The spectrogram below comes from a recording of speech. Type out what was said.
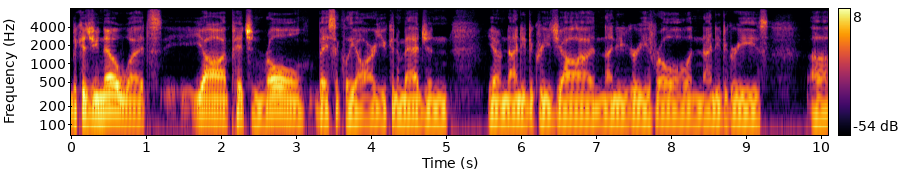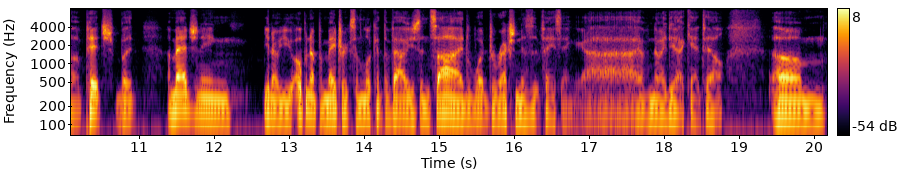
because you know what yaw, pitch, and roll basically are. You can imagine you know 90 degrees yaw and 90 degrees roll and 90 degrees uh, pitch but imagining you know you open up a matrix and look at the values inside what direction is it facing? I have no idea. I can't tell um,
